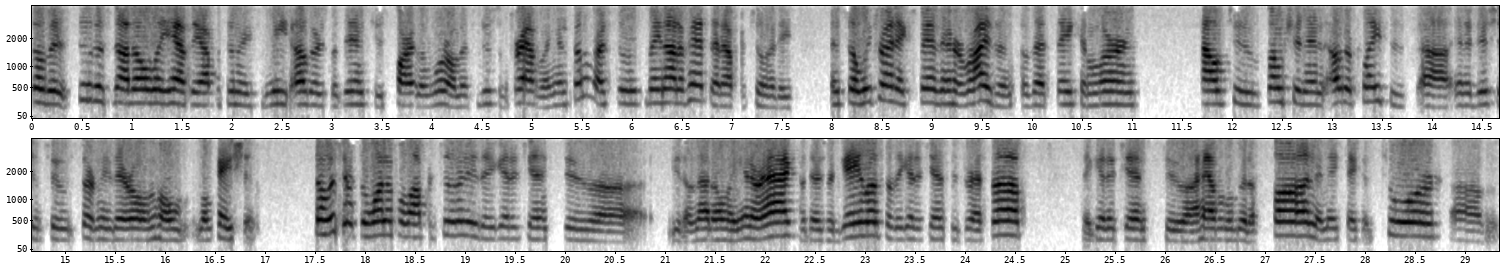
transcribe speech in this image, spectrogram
So the students not only have the opportunity to meet others, but then to part of the world and to do some traveling. And some of our students may not have had that opportunity. And so we try to expand their horizons so that they can learn how to function in other places uh, in addition to certainly their own home location. So it's just a wonderful opportunity. They get a chance to, uh, you know, not only interact, but there's a gala, so they get a chance to dress up. They get a chance to uh, have a little bit of fun, and they take a tour, um,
